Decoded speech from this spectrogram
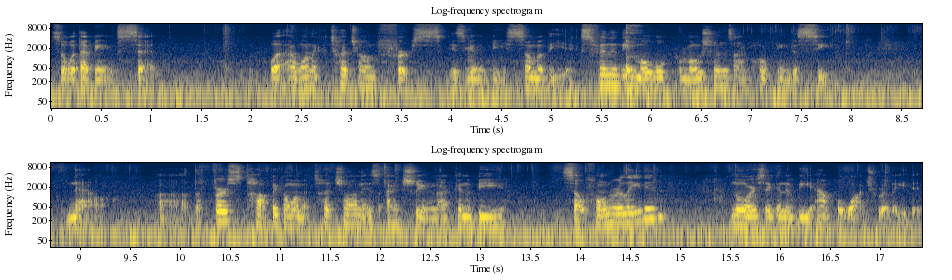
So with that being said, what I want to touch on first is going to be some of the Xfinity mobile promotions I'm hoping to see. Now, uh, the first topic I want to touch on is actually not going to be cell phone related, nor is it going to be Apple Watch related.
